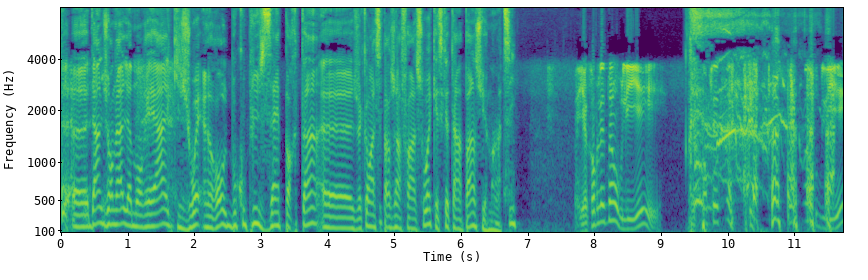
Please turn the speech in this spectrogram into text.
dans le journal de Montréal qu'il jouait un rôle beaucoup plus important. je vais commencer par Jean-François. Qu'est-ce que tu en penses? Il a menti. Il a complètement oublié complètement oublié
